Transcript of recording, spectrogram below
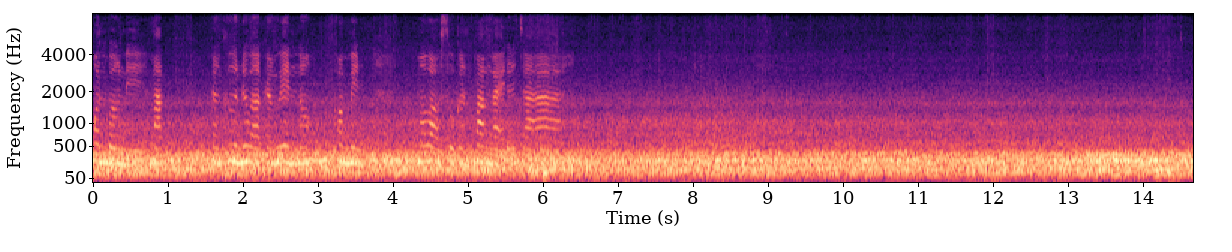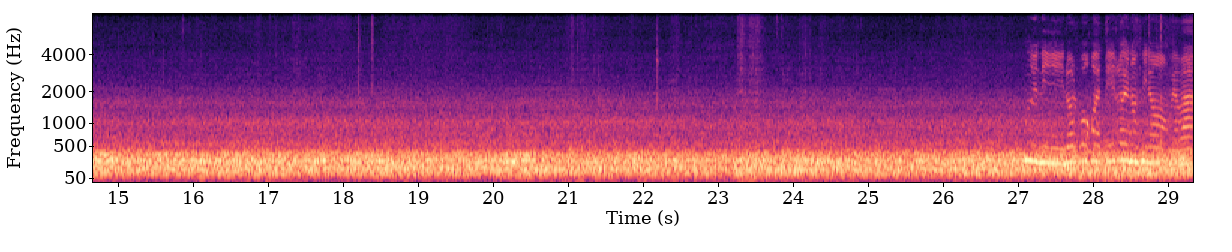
คนเบิงนี่มักกลางคืนหรือว่ากลางเว้นเนาะคอมเมนต์มาเว้าสู่กันฟังได้เด้อจ้า มือนี้รถบ่ค่อยติดเลยเนาะพี่น้องแบบว่า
